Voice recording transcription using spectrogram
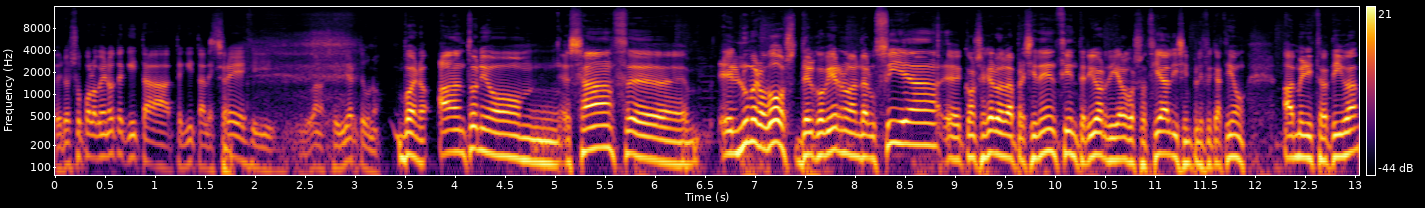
Pero eso por lo menos te quita, te quita el estrés y, bueno, se divierte uno. Bueno, Antonio mm, Sanz, eh, el número dos del Gobierno de Andalucía, eh, consejero de la Presidencia, Interior, Diálogo Social y Simplificación Administrativa.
